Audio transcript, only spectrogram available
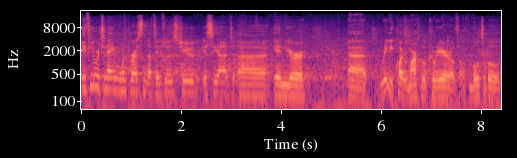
if you were to name one person that's influenced you, Isiad, uh, in your uh, really quite remarkable career of, of multiple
